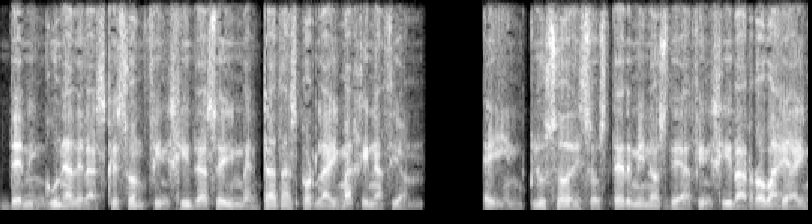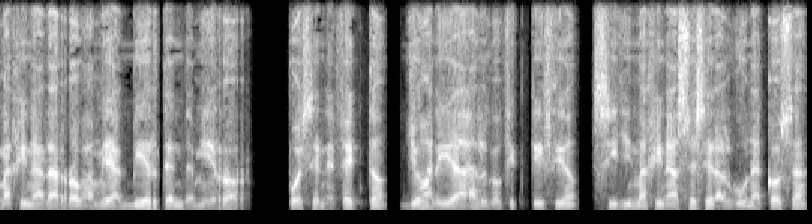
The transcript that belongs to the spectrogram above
de ninguna de las que son fingidas e inventadas por la imaginación. E incluso esos términos de a fingir arroba e a imaginar arroba me advierten de mi error. Pues en efecto, yo haría algo ficticio, si imaginase ser alguna cosa,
